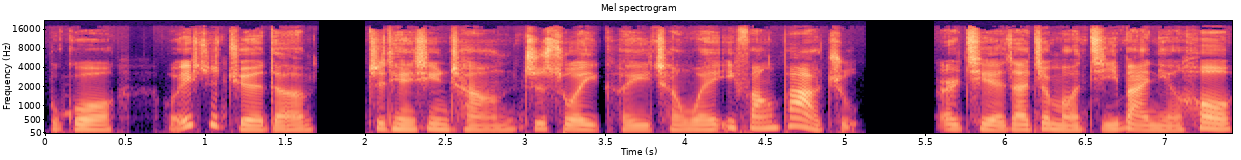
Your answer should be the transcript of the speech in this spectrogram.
不过我一直觉得。织田信长之所以可以成为一方霸主，而且在这么几百年后，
